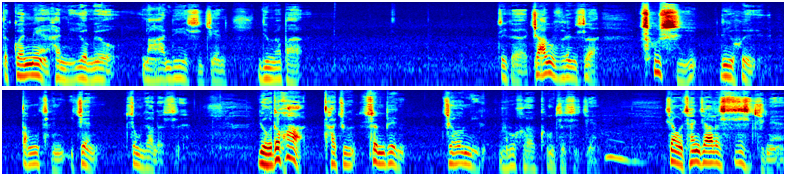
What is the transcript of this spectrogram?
的观念和你有没有拿捏时间，你有没有把这个加入福伦社、出席例会当成一件重要的事。有的话，他就顺便教你如何控制时间。嗯，像我参加了四十几年。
